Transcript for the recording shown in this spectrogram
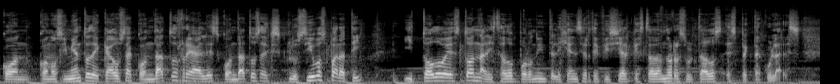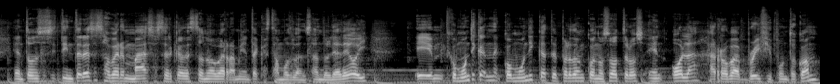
con conocimiento de causa, con datos reales, con datos exclusivos para ti y todo esto analizado por una inteligencia artificial que está dando resultados espectaculares. Entonces, si te interesa saber más acerca de esta nueva herramienta que estamos lanzando el día de hoy, eh, comunícate, perdón, con nosotros en hola.briefy.com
